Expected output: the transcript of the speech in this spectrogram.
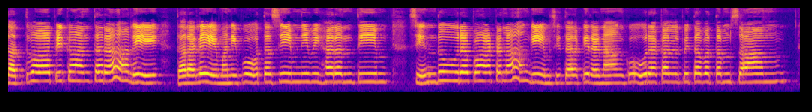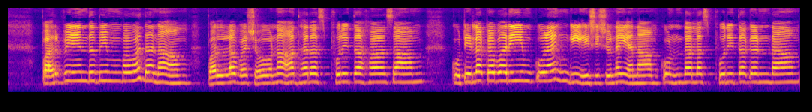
तद्वापि कान्तराले तरले मणिपोतसीं निविहरन्तीं सिन्दूरपाटलाङ्गीं सितकिरणाङ्कुरकल्पितवतंसां पर्वेन्दुबिम्बवदनां पल्लवशोणाधरस्फुरितहासां कुटिलकबरीं कुरङ्गी शिशुनयनां कुण्डलस्फुरितगण्डाम्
